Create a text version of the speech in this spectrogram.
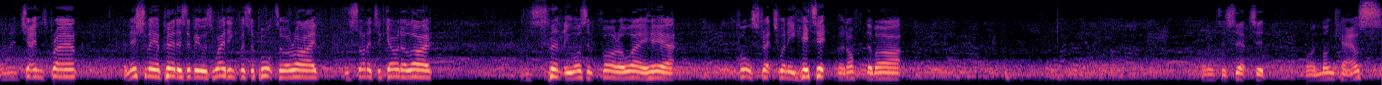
And James Brown initially appeared as if he was waiting for support to arrive. Decided to go it alone. He certainly wasn't far away here. Full stretch when he hit it, but off the bar. Intercepted by Monkhouse.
